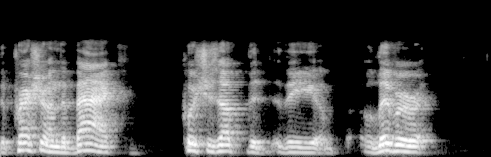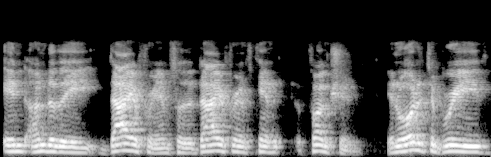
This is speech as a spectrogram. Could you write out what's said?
The pressure on the back pushes up the, the liver in under the diaphragm so the diaphragms can function. In order to breathe,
